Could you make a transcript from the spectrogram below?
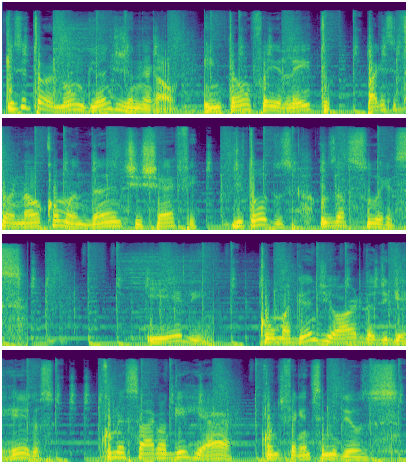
que se tornou um grande general. Então foi eleito para se tornar o comandante-chefe de todos os Asuras. E ele, com uma grande horda de guerreiros, começaram a guerrear com diferentes semideuses.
